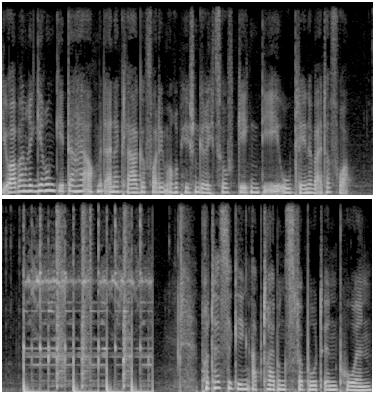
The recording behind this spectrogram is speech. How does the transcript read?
Die Orban-Regierung geht daher auch mit einer Klage vor dem Europäischen Gerichtshof gegen die EU-Pläne weiter vor. Proteste gegen Abtreibungsverbot in Polen.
